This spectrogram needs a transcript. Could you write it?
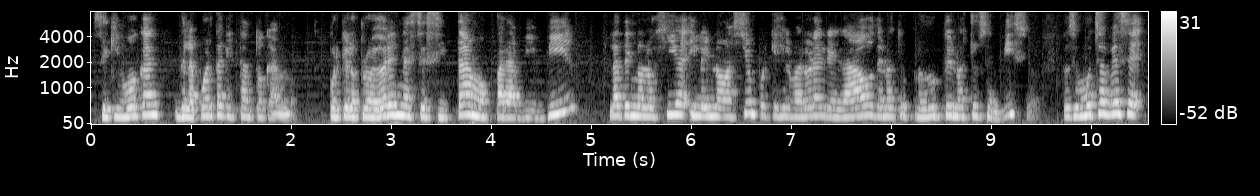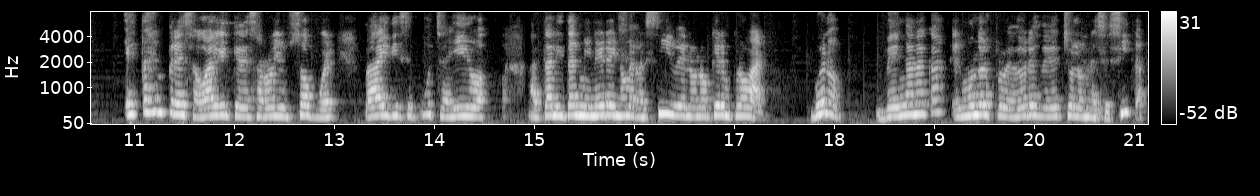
se equivocan de la puerta que están tocando, porque los proveedores necesitamos para vivir la tecnología y la innovación porque es el valor agregado de nuestros productos y nuestros servicios. Entonces, muchas veces estas empresas o alguien que desarrolla un software va y dice, pucha, he ido a tal y tal minera y no me reciben o no quieren probar. Bueno, vengan acá, el mundo de los proveedores de hecho los necesita.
